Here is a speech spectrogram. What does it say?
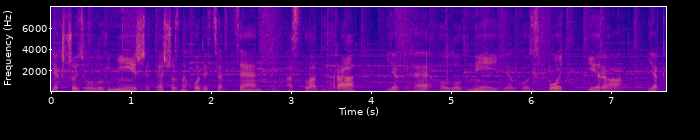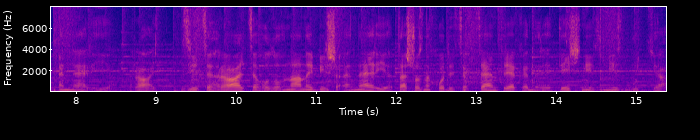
як щось головніше, те, що знаходиться в центрі, а склад гра як ге головний, як Господь і ра, як енергія, рай. Звідси Грааль це головна найбільша енергія, та, що знаходиться в центрі як енергетичний зміст буття.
